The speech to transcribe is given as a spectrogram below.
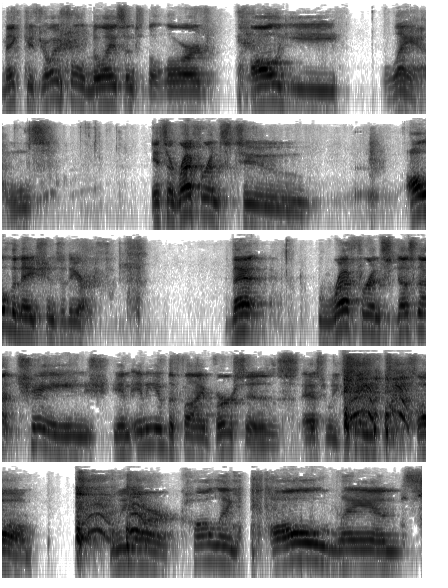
Make a joyful noise unto the Lord, all ye lands. It's a reference to all the nations of the earth. That reference does not change in any of the five verses as we sing the psalm. We are calling all lands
